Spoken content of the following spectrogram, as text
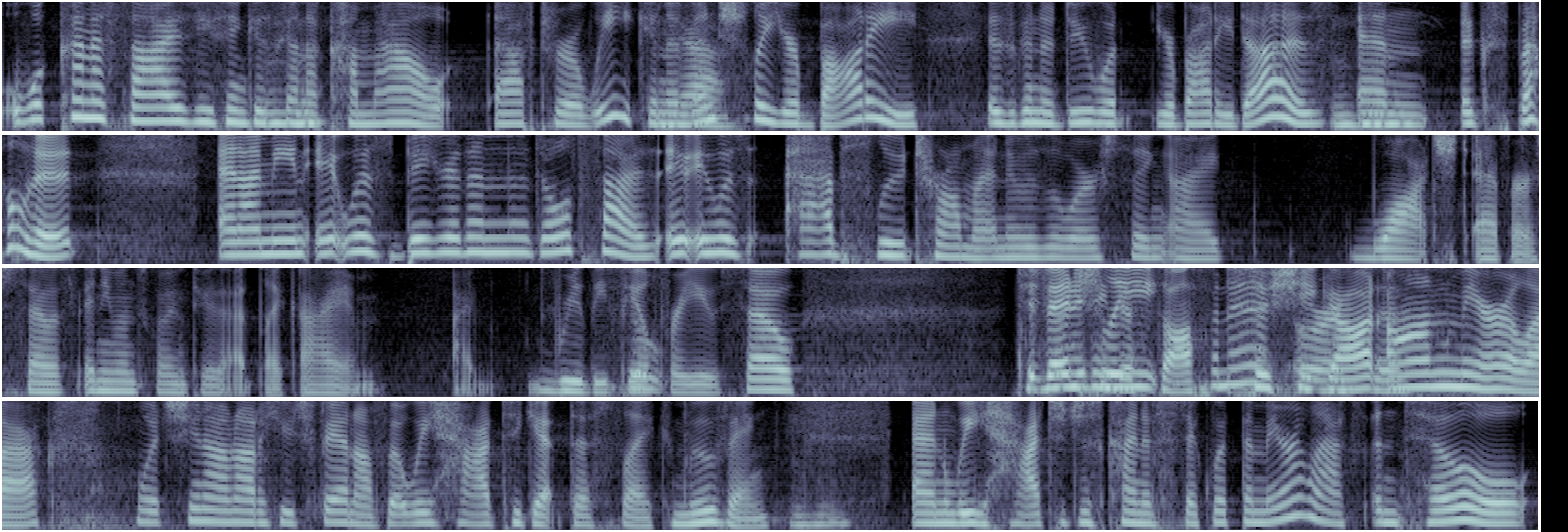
what kind of size you think is going to come out after a week? And Mm-hmm. Yeah. eventually your body is going to do what your body does Mm-hmm. and expel it. And I mean, it was bigger than an adult size. It, it was absolute trauma, and it was the worst thing I watched ever. So if anyone's going through that, like I am, I really feel for you. So eventually, soften it, so she got to- on Miralax, which you know I'm not a huge fan of, but we had to get this like moving, Mm-hmm. And we had to just kind of stick with the Miralax until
